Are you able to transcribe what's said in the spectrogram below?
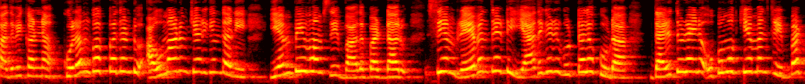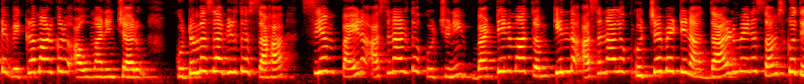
పదవి కన్నా కులం గొప్పదంటూ అవమానం జరిగిందని ఎంపీ వంశీ బాధపడ్డారు. సీఎం రేవంత్ రెడ్డి యాదగిరి గుట్టలో కూడా దళితుడైన ఉప ముఖ్యమంత్రి బట్టి విక్రమార్కను అవమానించారు. కుటుంబ సభ్యులతో సహా సీఎం పైన అసనాలతో కూర్చుని బట్టిని మాత్రం కింద అసనాలు కూర్చోబెట్టిన దారుణమైన సంస్కృతి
